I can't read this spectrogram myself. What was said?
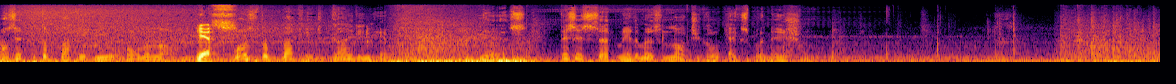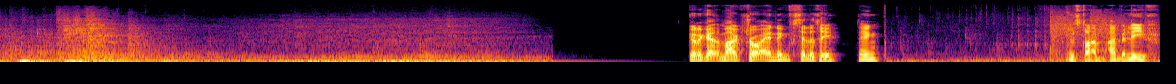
Was it that the bucket knew all along? Yes. Was the bucket guiding him? Yes. This is certainly the most logical explanation. Gonna get the control ending facility thing. This time, I believe.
